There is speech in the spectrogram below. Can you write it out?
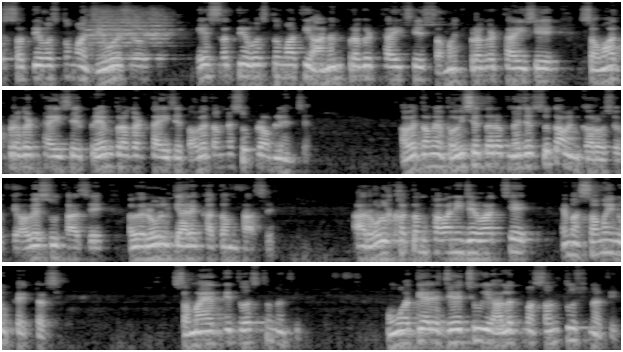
સત્ય વસ્તુમાં જીવો છો, એ સત્ય વસ્તુમાંથી આનંદ પ્રગટ થાય છે, સમજ પ્રગટ થાય છે, સંવાદ પ્રગટ થાય છે, પ્રેમ પ્રગટ થાય છે, તો હવે તમને શું પ્રોબ્લેમ છે? હવે તમે ભવિષ્ય તરફ નજર શું કામ કરો છો કે હવે શું થશે? હવે રોલ ક્યારે ખતમ થશે? આ રોલ ખતમ થવાની જે વાત છે, એમાં સમયનું ફેક્ટર છે. સમયાતીત વસ્તુ નથી. હું અત્યારે જે છું એ હાલતમાં સંતુષ્ટ નથી.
